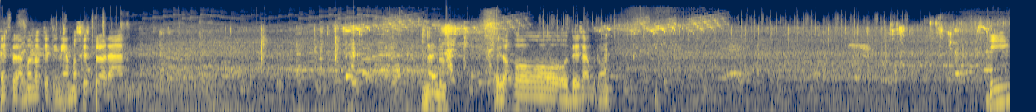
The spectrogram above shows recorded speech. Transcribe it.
exploramos lo que teníamos que explorar. El ojo de Sauron. Y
